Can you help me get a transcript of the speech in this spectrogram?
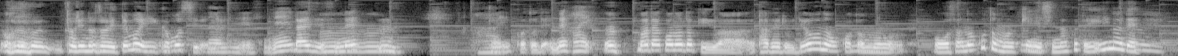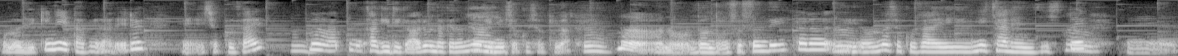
取り除いてもいいかもしれない。大事ですね。大事ですね。うんということでね、はい、うん、まだこの時は食べる量のことも、多さのことも気にしなくていいので、うん、この時期に食べられる、えー、食材、うん、まあ限りがあるんだけどね、離乳食初期は、まああのどんどん進んでいったら、いろんな食材にチャレンジして、え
